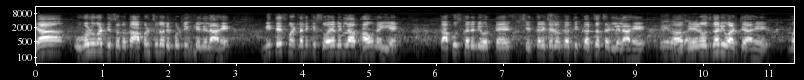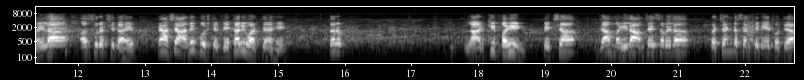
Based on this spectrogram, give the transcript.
या उघड उघड दिसत होता आपण सुद्धा रिपोर्टिंग केलेलं आहे. मी तेच म्हटलं ना की सोयाबीनला भाव नाही आहे कापूस खरेदी होत नाही शेतकऱ्याच्या डोक्यावरती कर्ज चढलेलं आहे बेरोजगारी. वाढते आहे महिला असुरक्षित आहेत ह्या अशा अनेक गोष्टी आहेत बेकारी वाढते आहे. तर लाडकी बहीणपेक्षा ज्या महिला आमच्याही सभेला प्रचंड संख्येने येत होत्या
